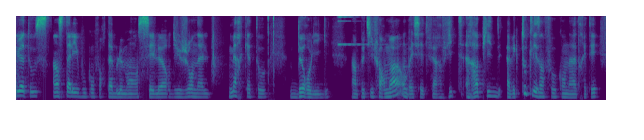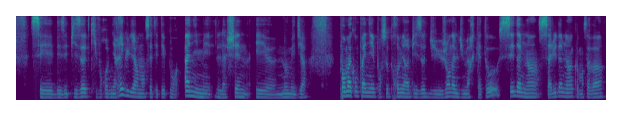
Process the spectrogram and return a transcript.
Salut à tous, installez-vous confortablement, c'est l'heure du journal Mercato d'Euroleague. Un petit format, on va essayer de faire vite, rapide, avec toutes les infos qu'on a à traiter. C'est des épisodes qui vont revenir régulièrement cet été pour animer la chaîne et euh, nos médias. Pour m'accompagner pour ce premier épisode du journal du Mercato, c'est Damien. Salut Damien, comment ça va?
